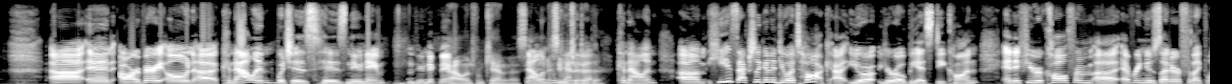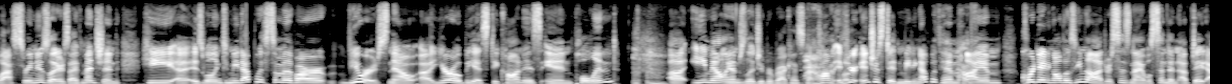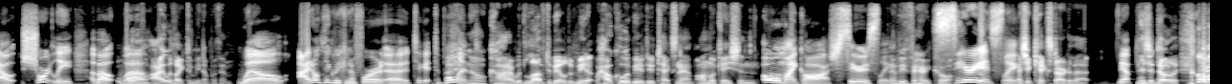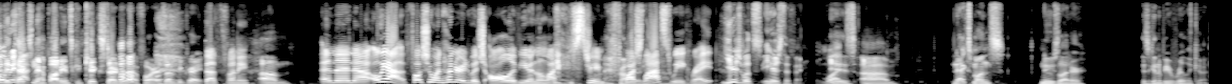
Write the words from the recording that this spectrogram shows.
Uh, and our very own uh, Canalin, which is his new name, new nickname. Alan from Canada. See, Alan I from see what Canada, you did there. Canalin. Um, he is actually going to do a talk at Euro, Euro BSDCon. And if you recall from uh, every newsletter for like the last three newsletters I've mentioned, he uh, is willing to meet up with some of our viewers. Now, uh, Euro BSDCon is in Poland. Uh, email Angela at jupiterbroadcast.com. Wow, if lo- you're interested in meeting up with him, I am coordinating all those email addresses and I will send an update out shortly about. What uh, if I would like to meet up with him? well, I don't think we can afford a ticket to Poland. No, God, I would love to be able to meet up. How cool would it be to do TechSnap on location? Oh my gosh, seriously. That'd be very cool. Seriously. I should Kickstarter that. yep. I should totally. Oh, the. TechSnap audience could Kickstarter that for us. That'd be great. That's funny. Um, And then, uh, oh yeah, Faux Show 100, which all of you in the live stream watched last week, right? here's what's here's the thing. What? is um, next month's newsletter is going to be really good.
